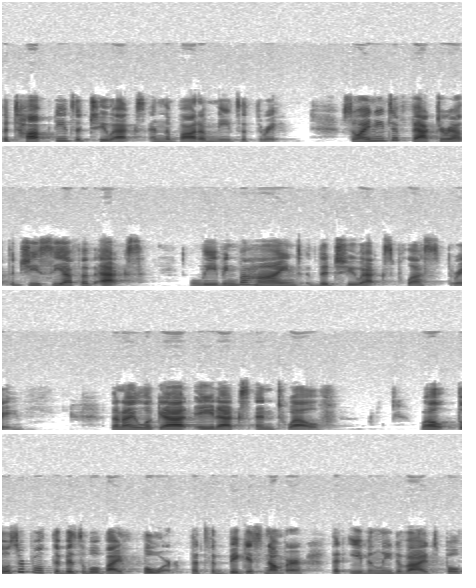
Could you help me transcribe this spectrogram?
The top needs a 2x and the bottom needs a 3. So I need to factor out the GCF of x, leaving behind the 2x plus 3. Then I look at 8x and 12. Well, those are both divisible by 4. That's the biggest number that evenly divides both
